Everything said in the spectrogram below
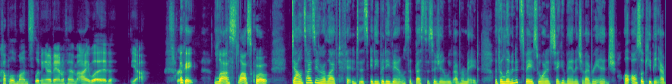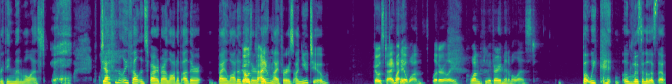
couple of months living in a van with him i would yeah. Okay, last, last quote. Downsizing our life to fit into this itty bitty van was the best decision we've ever made. With a limited space, we wanted to take advantage of every inch while also keeping everything minimalist. Definitely felt inspired by a lot of other by a lot of Goes other van Ike- lifers on YouTube. goes to What? ikea once literally wanted to be a very minimalist But we can oh, listen to this though.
